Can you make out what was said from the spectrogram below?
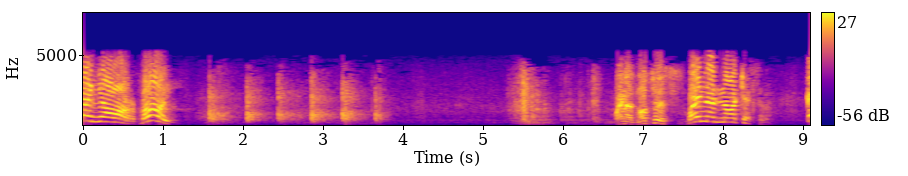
señor. Voy. Buenas noches, Buenas noches. ¿Qué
